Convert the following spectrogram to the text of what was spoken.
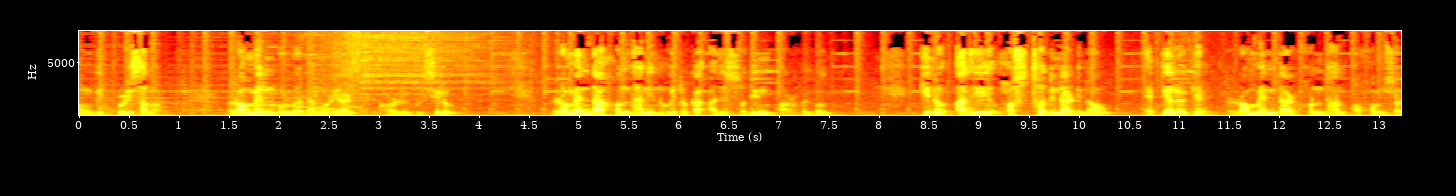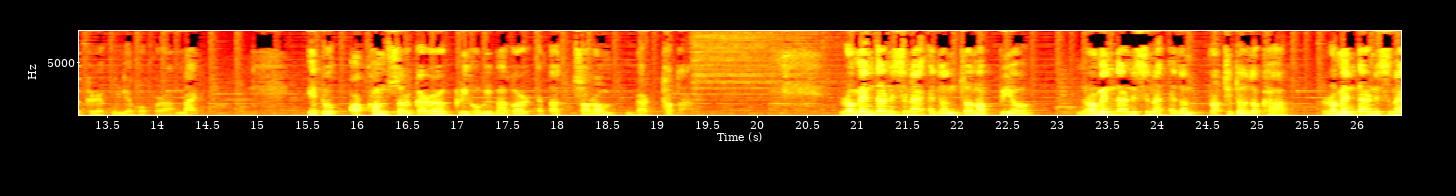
সংগীত পৰিচালক ৰমেন বৰুৱা ডাঙৰীয়াৰ ঘৰলৈ গৈছিলোঁ। ৰমেন দা সন্ধানহীন হৈ থকা আজি ছদিন পাৰ হৈ গ'ল। কিন্তু আজি ষষ্ঠ দিনাৰ দিনাও এতিয়ালৈকে ৰমেন দাৰ সন্ধান অসম চৰকাৰে উলিয়াব পৰা নাই। এইটো অসম চৰকাৰৰ গৃহ বিভাগৰ এটা চৰম ব্যৰ্থতা। ৰমেনদাৰ নিচিনা এজন জনপ্ৰিয় ৰমেনদাৰ নিচিনা এজন প্ৰথিতযশা ৰমেনদাৰ নিচিনা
